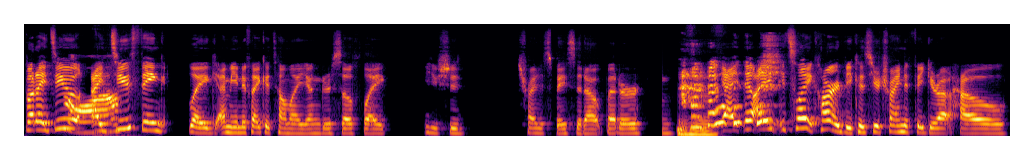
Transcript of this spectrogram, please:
but I do Aw. I do think like I mean if I could tell my younger self like you should try to space it out better. Mhm. Yeah, I, I, it's like hard because you're trying to figure out how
